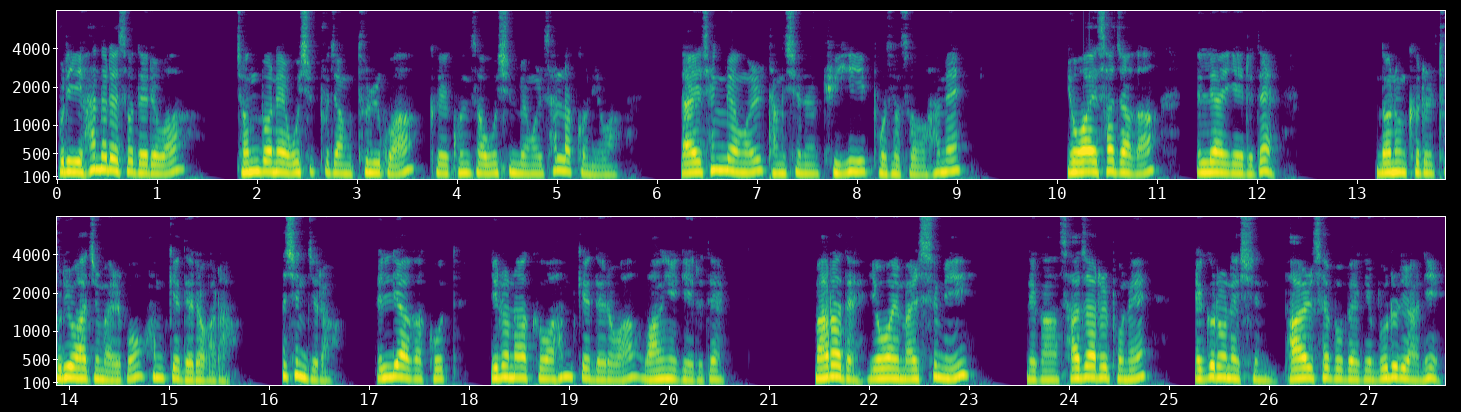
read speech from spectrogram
불이 하늘에서 내려와 전번의 50부장 둘과 그의 군사 50명을 살랐거니와 나의 생명을 당신은 귀히 보소서 하매 여호와의 사자가 엘리야에게 이르되 너는 그를 두려워하지 말고 함께 내려가라 하신지라. 엘리야가 곧 일어나 그와 함께 내려와 왕에게 이르되 말하되 여호와의 말씀이 내가 사자를 보내 에그론의 신 바알세부백에 물으려 하니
